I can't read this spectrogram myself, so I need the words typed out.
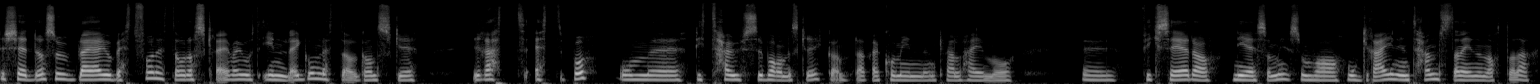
det skjedde, og så ble jeg jo bedt for dette, og da skrev jeg jo et innlegg om dette ganske rett etterpå, om eh, de tause barneskrikene, der jeg kom inn en kveld hjemme og eh, fikk se da niesa mi, som var Hun grein intenst den ene natta der.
